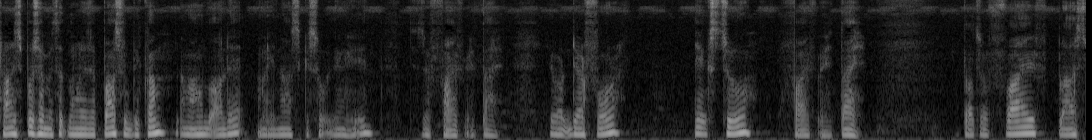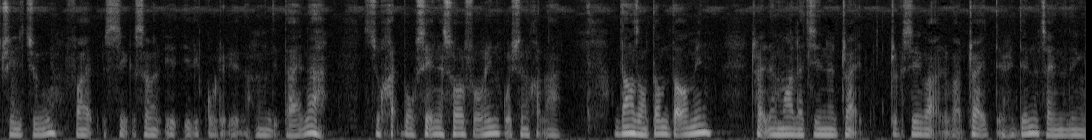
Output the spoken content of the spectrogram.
transposition method nong le plus will become. Ang do ale minus ki so ding hi is 5 e tai therefore x2 5 e tai that's 5 plus 3 to 5 6 7 8 equal to 8 hung di tai na so khat box se ne solve for in question khat na dang jong tam ta omin try the mala chin try trick se ga ga try te den chai na ding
